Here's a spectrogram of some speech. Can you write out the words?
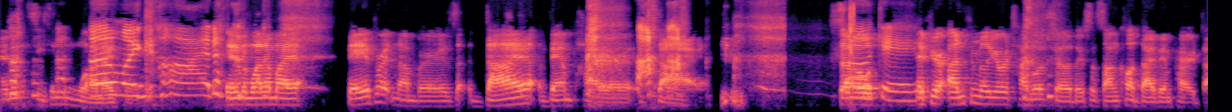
did in season one. Oh my god. In one of my favorite numbers, Die Vampire Die. So okay. if you're unfamiliar with title of show, there's a song called Die Vampire Die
